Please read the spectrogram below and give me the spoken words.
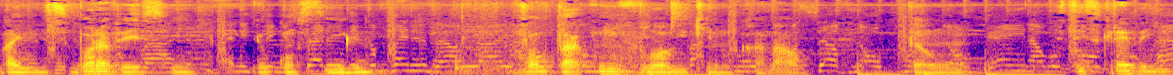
Mas bora ver se eu consigo voltar com um vlog aqui no canal. Então se inscreve aí,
